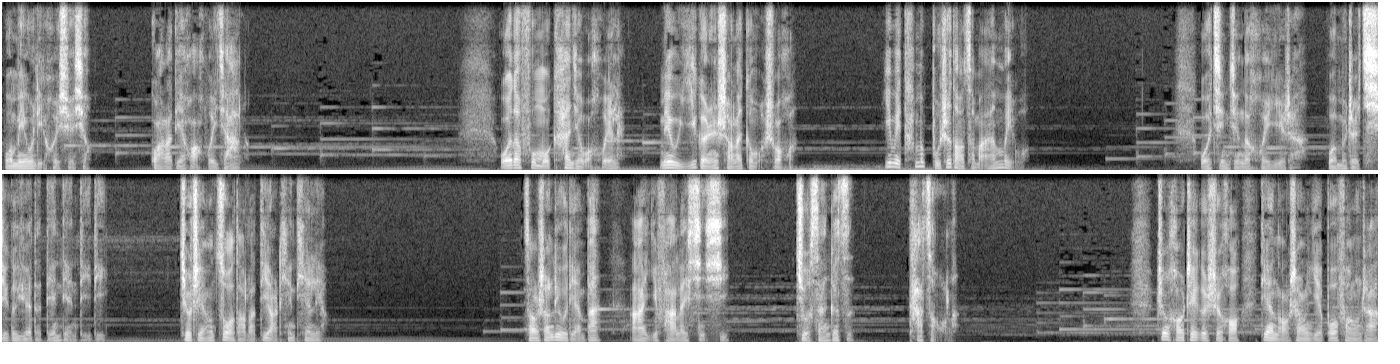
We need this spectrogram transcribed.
我没有理会学校，挂了电话回家了。我的父母看见我回来，没有一个人上来跟我说话，因为他们不知道怎么安慰我。我静静地回忆着我们这七个月的点点滴滴。就这样做到了第二天天亮。早上六点半，阿姨发来信息，就三个字：“他走了。”正好这个时候，电脑上也播放着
